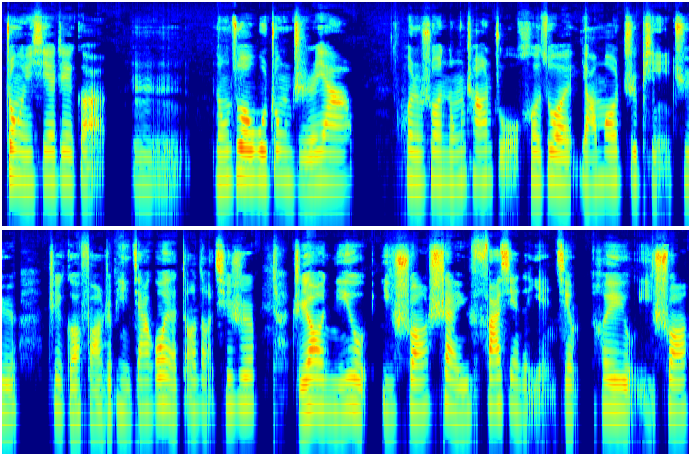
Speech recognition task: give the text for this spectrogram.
种一些这个嗯农作物种植呀。或者说农场主合作羊毛制品去这个纺织品加工呀等等，其实只要你有一双善于发现的眼睛和有一双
